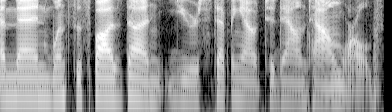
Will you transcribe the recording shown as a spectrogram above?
and then once the spa is done, you're stepping out to downtown world.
